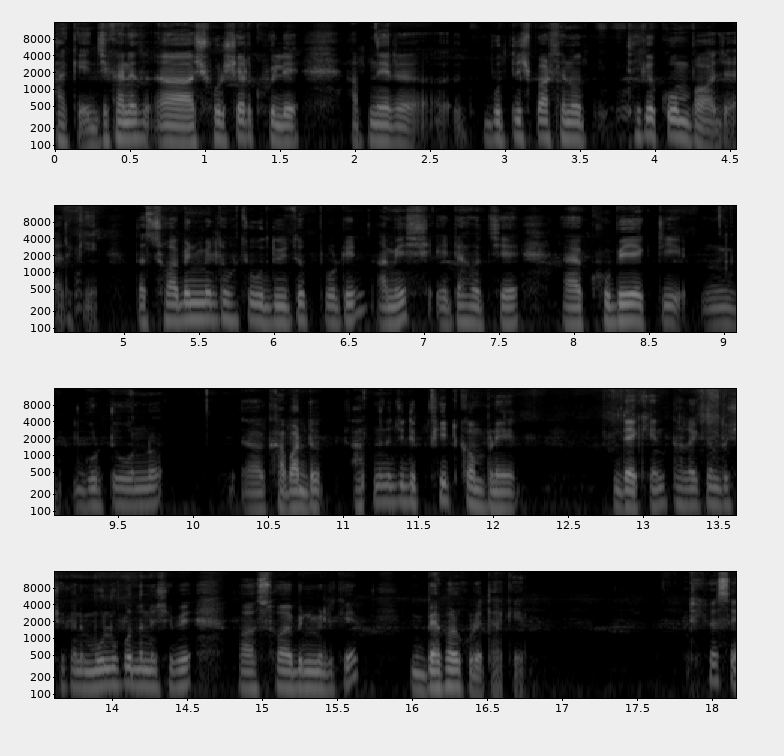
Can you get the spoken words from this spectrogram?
থাকে। যেখানে সরিষার খুলে আপনার বত্রিশ পার্সেন্ট থেকে কম পাওয়া যায় আর কি তা সয়াবিন মিলটা হচ্ছে উদ্ভিদ প্রোটিন আমিষ। এটা হচ্ছে খুবই একটি গুরুত্বপূর্ণ খাবার। আপনারা যদি ফিড কোম্পানি দেখেন, তাহলে কিন্তু সেখানে মূল উপাদান হিসেবে সয়াবিন মিলকে ব্যবহার করে থাকে। ঠিক আছে?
